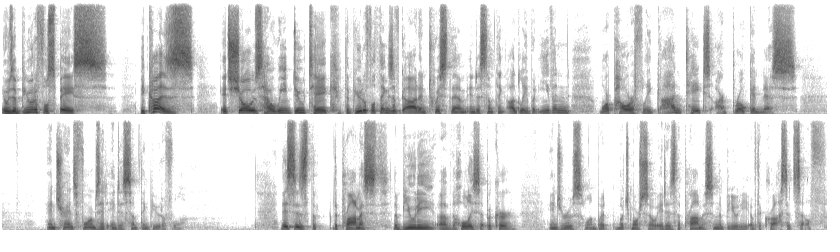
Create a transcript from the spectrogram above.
it was a beautiful space because it shows how we do take the beautiful things of God and twist them into something ugly. But even more powerfully, God takes our brokenness and transforms it into something beautiful. This is the, the promise, the beauty of the Holy Sepulchre in Jerusalem, but much more so, it is the promise and the beauty of the cross itself.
